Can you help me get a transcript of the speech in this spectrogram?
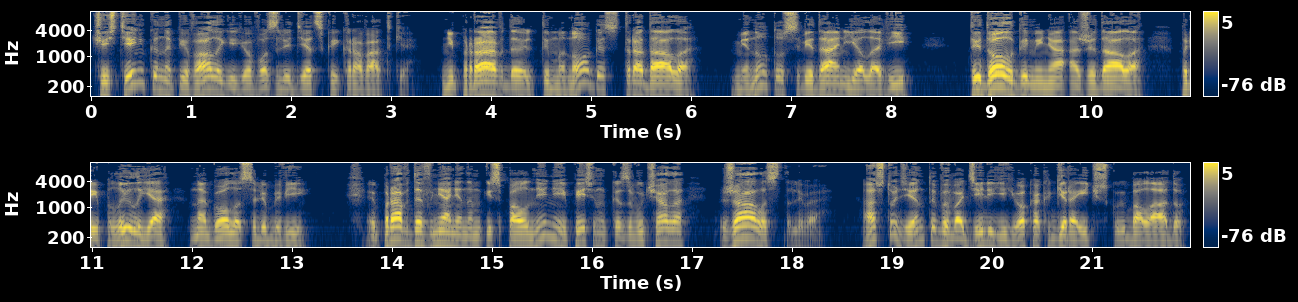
частенько напевала ее возле детской кроватки. Не правда ты много страдала? Минуту свидания лови. Ты долго меня ожидала, приплыл я на голос любви. Правда, в нянином исполнении песенка звучала жалостливо, а студенты выводили ее как героическую балладу.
